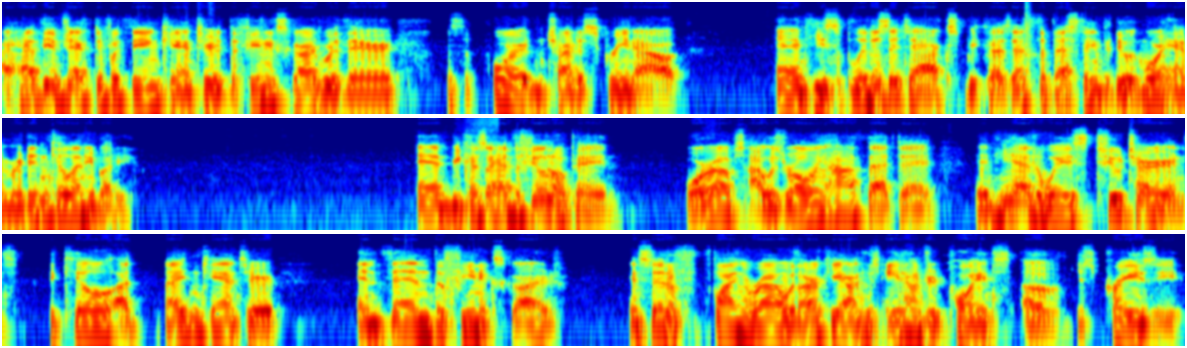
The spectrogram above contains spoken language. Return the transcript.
I had the objective with the Incanter. The Phoenix Guard were there to support and try to screen out. And he split his attacks because that's the best thing to do with Warhammer. Didn't kill anybody. And because I had the feel no pain, four ups, I was rolling hot that day. And he had to waste two turns to kill a Knight Incanter and then the Phoenix Guard instead of flying around with Archaon, who's 800 points of just crazy,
